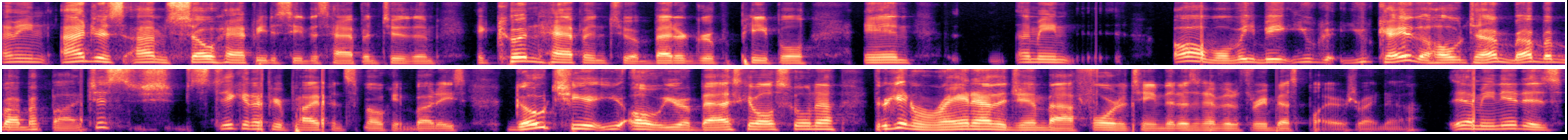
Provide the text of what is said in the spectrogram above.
I mean, I just I'm so happy to see this happen to them. It couldn't happen to a better group of people. And I mean, oh well, we beat UK the whole time. Blah, blah, blah, blah, blah. Just stick it up your pipe and smoke it, buddies. Go cheer. You oh, you're a basketball school now. They're getting ran out of the gym by a Florida team that doesn't have their three best players right now. I mean, it is.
